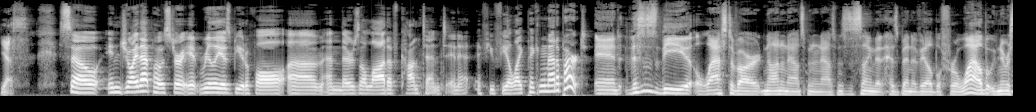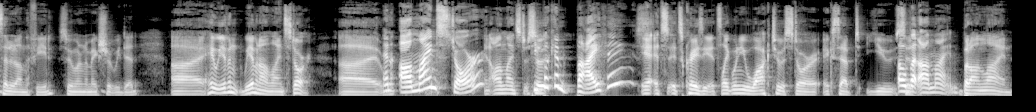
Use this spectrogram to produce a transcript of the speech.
Yes. So enjoy that poster. It really is beautiful, um, and there's a lot of content in it if you feel like picking that apart. And this is the last of our non-announcement announcements. This is something that has been available for a while, but we've never said it on the feed, so we wanted to make sure we did. Uh, hey, we have an we have an online store. Uh, An online store? an online store. People So can buy things? yeah, it's it's crazy. It's like when you walk to a store, except you. Oh, so- but online. but online.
